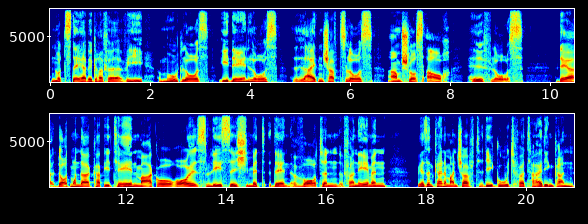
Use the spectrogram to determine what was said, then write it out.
nutzte er Begriffe wie mutlos, ideenlos, leidenschaftslos, am Schluss auch hilflos. Der Dortmunder Kapitän Marco Reus ließ sich mit den Worten vernehmen, wir sind keine Mannschaft, die gut verteidigen kann,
